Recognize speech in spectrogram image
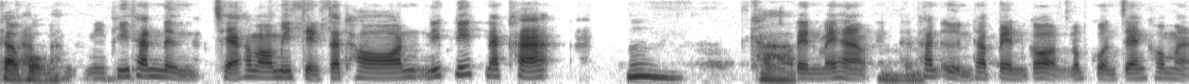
ครับผมนะมีพี่ท่านหนึ่งแชร์เข้ามาว่ามีเสียงสะท้อนนิดๆนะคะอืมครับเป็นไหมครับอืมท่านอื่นถ้าเป็นก็รบกวนแจ้งเข้ามา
